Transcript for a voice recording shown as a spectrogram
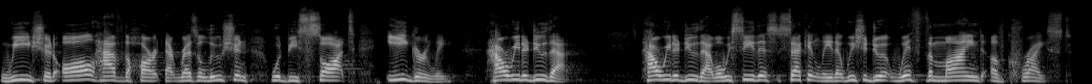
we should all have the heart that resolution would be sought eagerly. How are we to do that? How are we to do that? Well, we see this secondly, that we should do it with the mind of Christ.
